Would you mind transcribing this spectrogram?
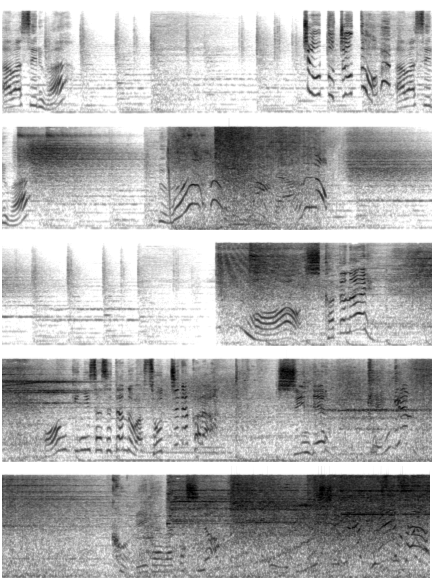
合わせるわ。ちょっとちょっと。合わせるわ。うわもう仕方ない。本気にさせたのはそっちだから。神殿権限。これが私のエディンシュラフレーザー。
